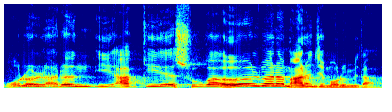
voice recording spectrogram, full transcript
오늘날은 이 악기의 수가 얼마나 많은지 모릅니다.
